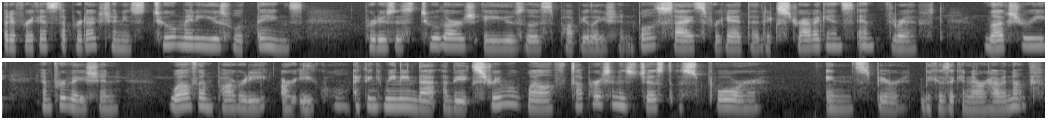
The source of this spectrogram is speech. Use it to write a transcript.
but it forgets that production is too many useful things produces too large a useless population. Both sides forget that extravagance and thrift, luxury and privation, wealth and poverty are equal. I think meaning that at the extreme of wealth, that person is just as poor in spirit because they can never have enough.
